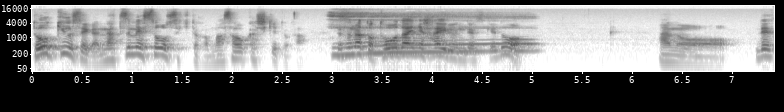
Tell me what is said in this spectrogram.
同級生が夏目漱石とか正岡子規とかでその後東大に入るんですけどあので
